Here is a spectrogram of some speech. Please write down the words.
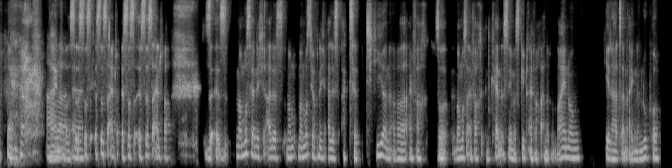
Nein, aber, aber es, äh, ist, es, ist einfach, es ist, es ist einfach, es, man muss ja nicht alles, man, man muss ja auch nicht alles akzeptieren, aber einfach so, man muss einfach in Kenntnis nehmen, es gibt einfach andere Meinungen jeder hat seinen eigenen Loophole.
